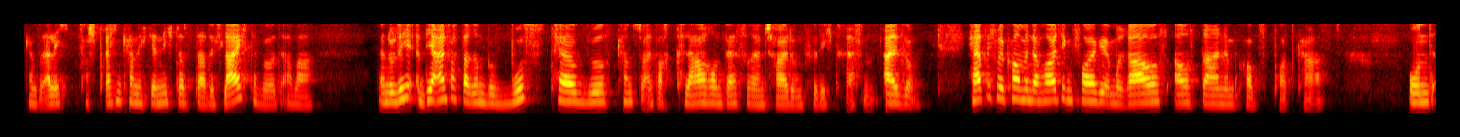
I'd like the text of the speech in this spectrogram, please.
ganz ehrlich, versprechen kann ich dir nicht, dass es dadurch leichter wird, aber wenn du dir einfach darin bewusster wirst, kannst du einfach klare und bessere Entscheidungen für dich treffen. Also, herzlich willkommen in der heutigen Folge im Raus aus deinem Kopf Podcast. Und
